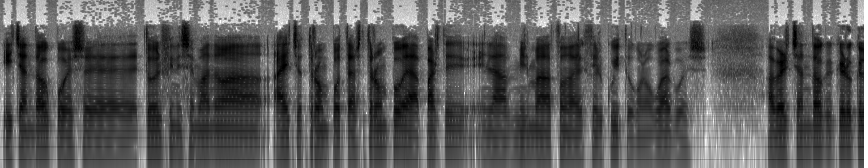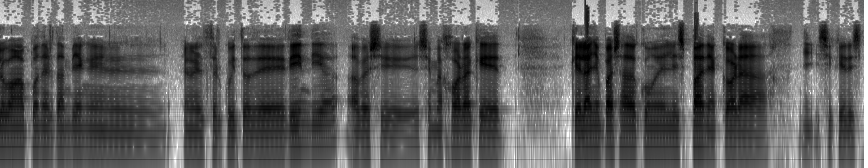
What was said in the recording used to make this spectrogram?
y Chandok pues eh, todo el fin de semana ha, hecho trompo tras trompo aparte en la misma zona del circuito con lo cual pues a ver Chandok que creo que lo van a poner también en el, circuito de, India a ver si, se mejora que, que el año pasado con el España que ahora si queréis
